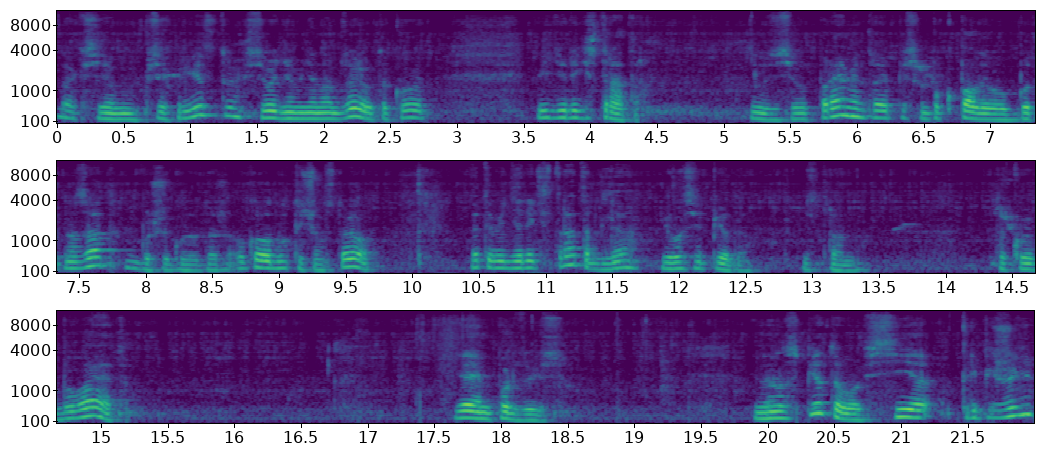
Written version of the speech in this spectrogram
Так, всем всех приветствую. Сегодня у меня на обзоре вот такой вот видеорегистратор. Вот здесь вот параметры описаны. Покупал его год назад, больше года даже. Около 2000 он стоил. Это видеорегистратор для велосипеда. И странно. Такое бывает. Я им пользуюсь. На велосипед его все крепежи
